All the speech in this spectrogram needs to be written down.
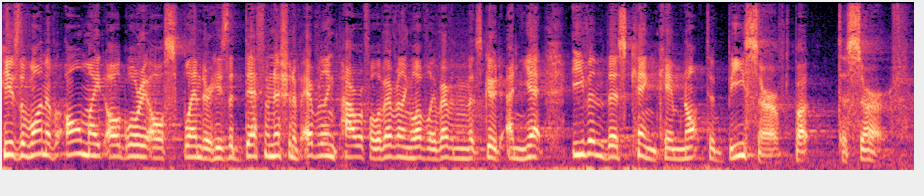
He is the one of all might, all glory, all splendor. He's the definition of everything powerful, of everything lovely, of everything that's good. And yet, even this king came not to be served, but to serve.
